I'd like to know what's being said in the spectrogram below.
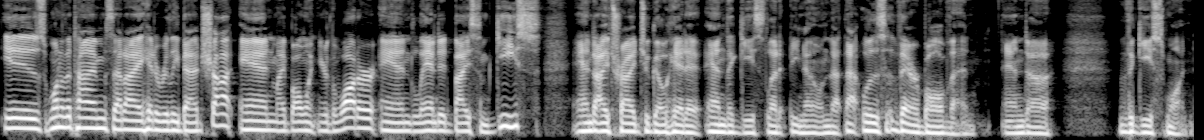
is one of the times that I hit a really bad shot and my ball went near the water and landed by some geese. And I tried to go hit it, and the geese let it be known that that was their ball then. And, uh, the geese one.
